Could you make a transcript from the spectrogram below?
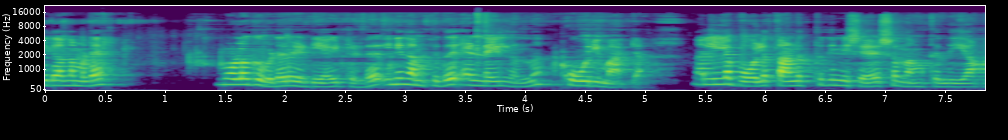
ഇതാ നമ്മുടെ മുളക് ഇവിടെ റെഡി ആയിട്ടുണ്ട്. ഇനി നമുക്കിത് എണ്ണയിൽ നിന്ന് കോരി മാറ്റാം. നല്ല പോലെ തണുത്തതിന് ശേഷം നമുക്ക് എന്ത് ചെയ്യാം?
